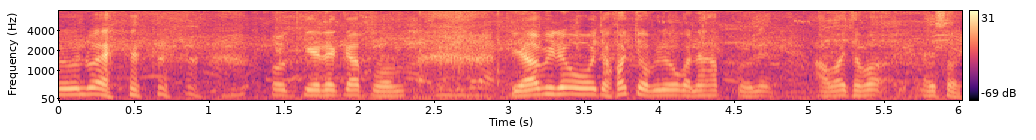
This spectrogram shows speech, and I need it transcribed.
ทางนู้นด้วย โอเคนะครับผม เดี๋ยววิดีโอจะขอจบวิดีโอก่อนนะครับตัวนี้เอาไว้เฉพาะไลฟ์สด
